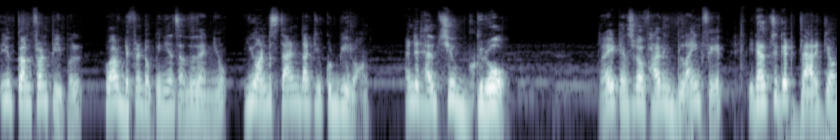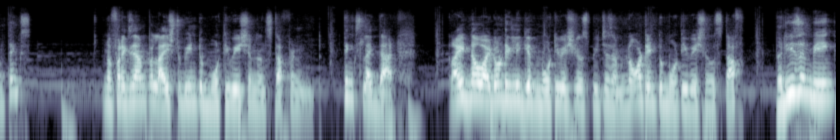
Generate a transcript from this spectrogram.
you confront people who have different opinions other than you, you understand that you could be wrong and it helps you grow. Right? Instead of having blind faith, it helps you get clarity on things. Now, for example, I used to be into motivation and stuff and things like that. Right now, I don't really give motivational speeches. I'm not into motivational stuff. The reason being,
